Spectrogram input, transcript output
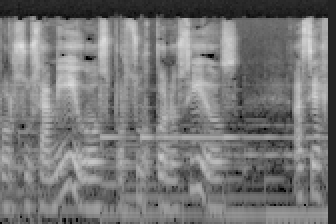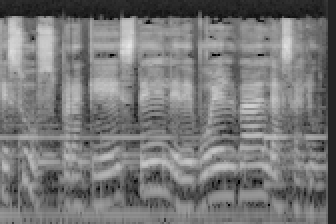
por sus amigos, por sus conocidos, hacia Jesús para que éste le devuelva la salud.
